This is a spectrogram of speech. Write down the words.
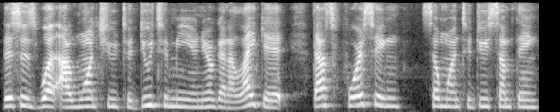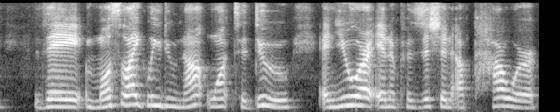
this is what I want you to do to me and you're gonna like it, that's forcing someone to do something they most likely do not want to do, and you are in a position of power,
